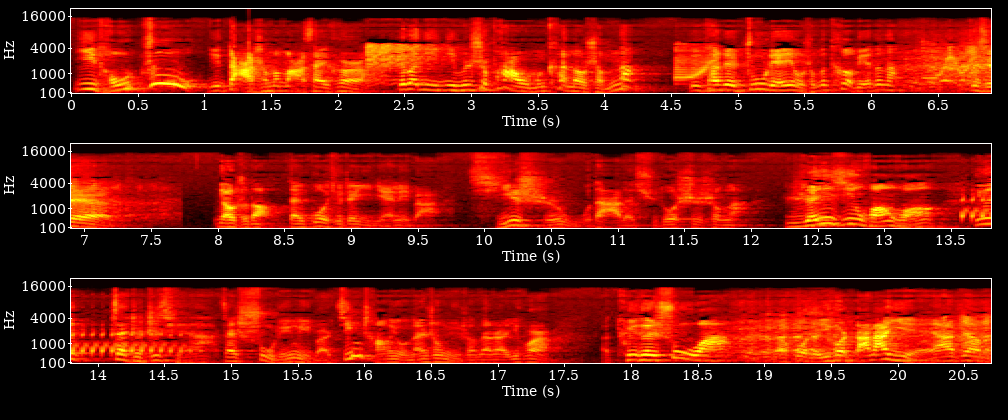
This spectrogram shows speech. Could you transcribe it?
一头猪，你打什么马赛克啊？对吧？你你们是怕我们看到什么呢？就他这猪脸有什么特别的呢？就是要知道，在过去这一年里边，其实武大的许多师生啊，人心惶惶，因为在这之前啊，在树林里边经常有男生女生在那一块儿推推树啊，或者一块儿打打野呀这样的。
